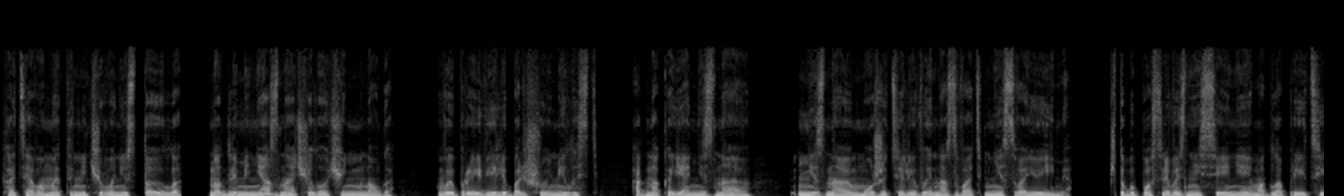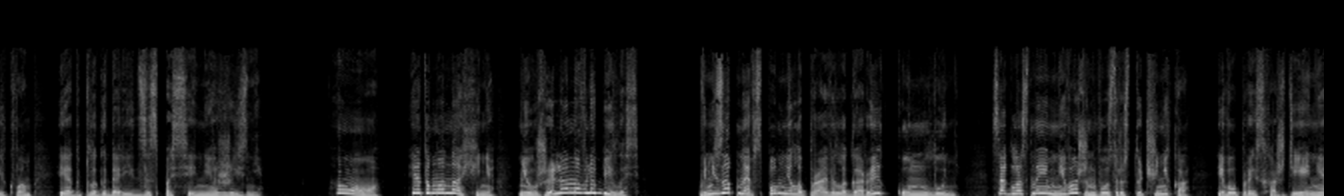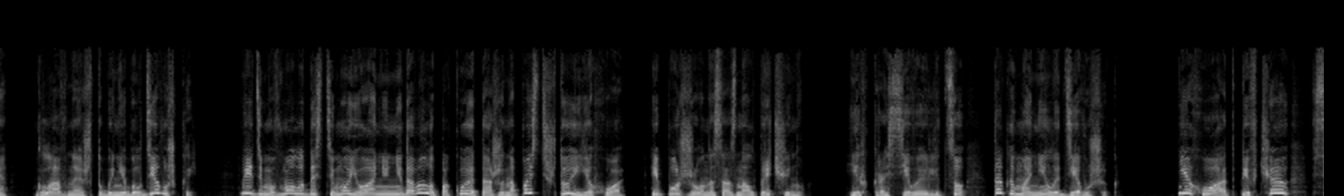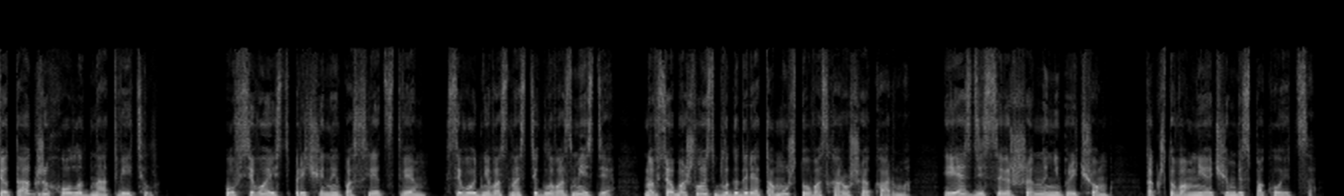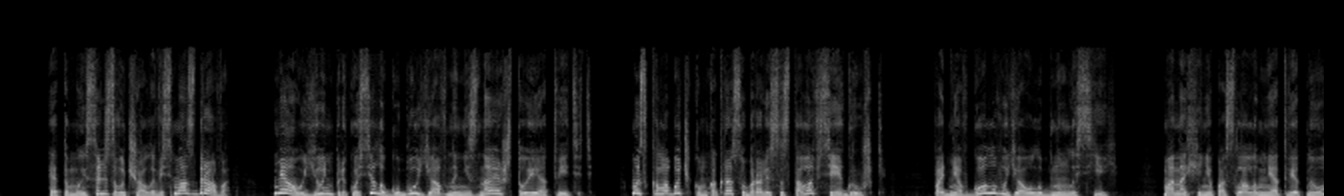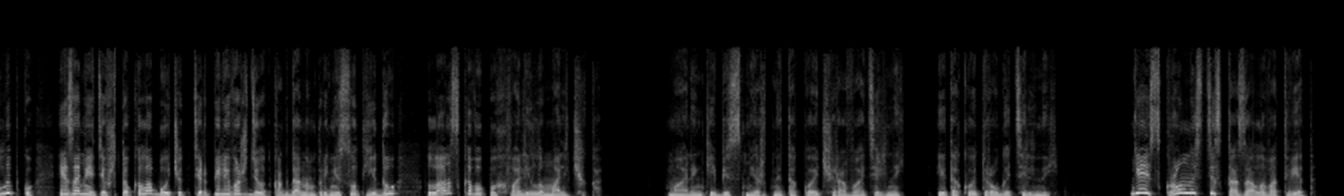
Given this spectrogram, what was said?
«Хотя вам это ничего не стоило, но для меня значило очень много. Вы проявили большую милость, однако я не знаю, не знаю, можете ли вы назвать мне свое имя, чтобы после Вознесения я могла прийти к вам и отблагодарить за спасение жизни». «О, это монахиня, неужели она влюбилась?» Внезапно я вспомнила правила горы Кун-Лунь. Согласно им, не важен возраст ученика, его происхождение, главное, чтобы не был девушкой. Видимо, в молодости мой Юаню не давала покоя та же напасть, что и Ехуа, и позже он осознал причину. Их красивое лицо так и манило девушек. Ехуа, отпив чаю, все так же холодно ответил. «У всего есть причины и последствия. Сегодня вас настигло возмездие, но все обошлось благодаря тому, что у вас хорошая карма. Я здесь совершенно ни при чем, так что вам не о чем беспокоиться». Эта мысль звучала весьма здраво. Мяу Юнь прикусила губу, явно не зная, что ей ответить. Мы с Колобочком как раз убрали со стола все игрушки. Подняв голову, я улыбнулась ей. Монахиня послала мне ответную улыбку и, заметив, что колобочек терпеливо ждет, когда нам принесут еду, ласково похвалила мальчика. «Маленький бессмертный такой очаровательный и такой трогательный». Я из скромности сказала в ответ.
